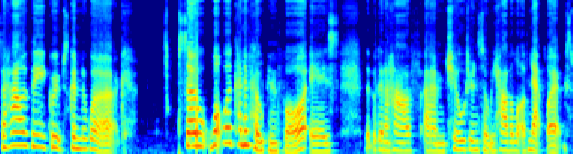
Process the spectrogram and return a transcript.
So how are the groups going to work? So what we're kind of hoping for is that we're going to have um, children. So we have a lot of networks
